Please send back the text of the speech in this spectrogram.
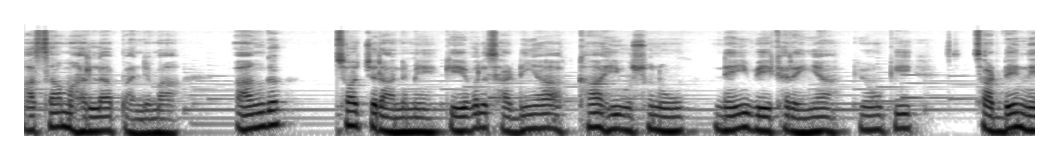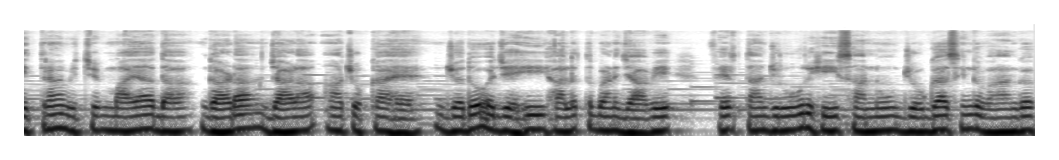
ਆਸਾ ਮਹੱਲਾ ਪੰਜਵਾਂ, ਅੰਗ 194 ਕੇਵਲ ਸਾਡੀਆਂ ਅੱਖਾਂ ਹੀ ਉਸ ਨੂੰ ਨਹੀਂ ਵੇਖ ਰਹੀਆਂ, ਕਿਉਂਕਿ ਸਾਡੇ ਨੇਤਰਾਂ ਵਿੱਚ ਮਾਇਆ ਦਾ ਗਾੜਾ ਜਾਲਾ ਆ ਚੁੱਕਾ ਹੈ। ਜਦੋਂ ਅਜਿਹੀ ਹਾਲਤ ਬਣ ਜਾਵੇ, ਫਿਰ ਤਾਂ ਜ਼ਰੂਰ ਹੀ ਸਾਨੂੰ ਜੋਗਾ ਸਿੰਘ ਵਾਂਗ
